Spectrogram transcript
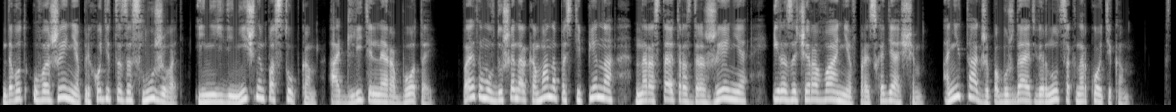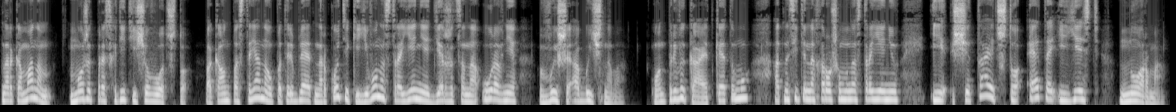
Да вот уважение приходится заслуживать и не единичным поступком, а длительной работой. Поэтому в душе наркомана постепенно нарастают раздражение и разочарование в происходящем. Они также побуждают вернуться к наркотикам. С наркоманом может происходить еще вот что. Пока он постоянно употребляет наркотики, его настроение держится на уровне выше обычного. Он привыкает к этому относительно хорошему настроению и считает, что это и есть норма.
